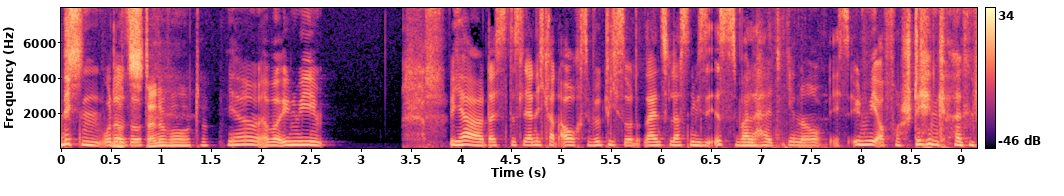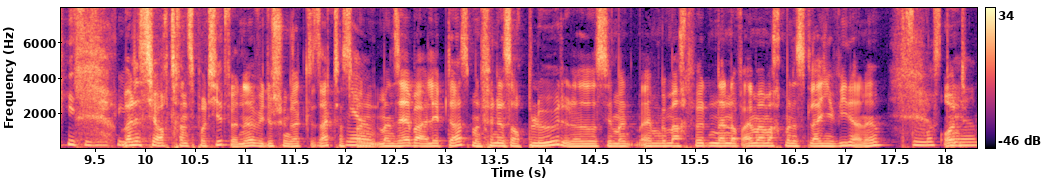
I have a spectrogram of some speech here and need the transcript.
nicken oder nutz so. deine Worte. Ja, aber irgendwie, ja, das, das lerne ich gerade auch, sie wirklich so sein zu lassen, wie sie ist, weil halt, genau, ich es irgendwie auch verstehen kann, wie sie sich fühlt. Weil es ja auch transportiert wird, ne? wie du schon gerade gesagt hast. Ja. Man, man selber erlebt das, man findet es auch blöd oder so, dass jemand einem gemacht wird und dann auf einmal macht man das Gleiche wieder. Ne? Das ist ein Muster, Und- ja.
